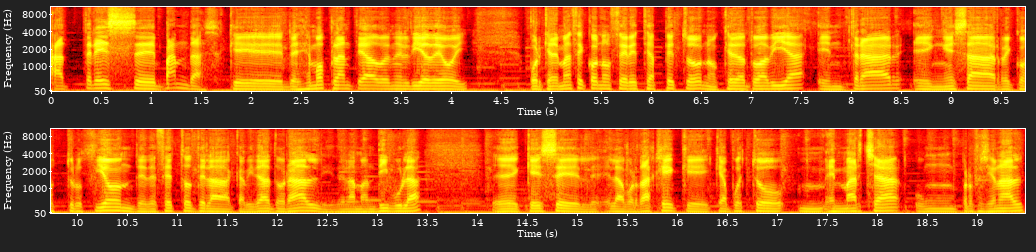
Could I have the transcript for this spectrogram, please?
a tres eh, bandas que les hemos planteado en el día de hoy, porque además de conocer este aspecto nos queda todavía entrar en esa reconstrucción de defectos de la cavidad oral y de la mandíbula, eh, que es el, abordaje que, ha puesto mm, en marcha un profesional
